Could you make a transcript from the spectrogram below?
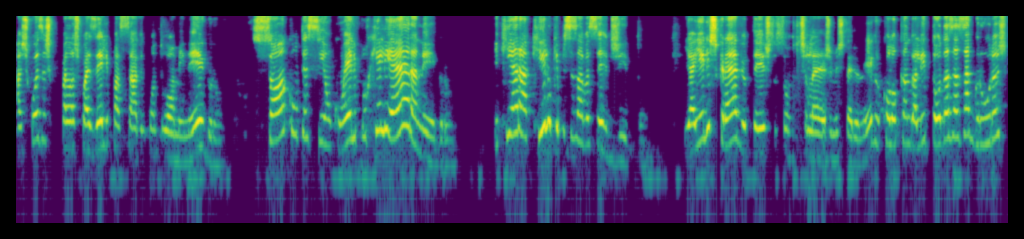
as coisas pelas quais ele passava enquanto homem negro só aconteciam com ele porque ele era negro e que era aquilo que precisava ser dito. E aí ele escreve o texto Sortilégio Mistério Negro, colocando ali todas as agruras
